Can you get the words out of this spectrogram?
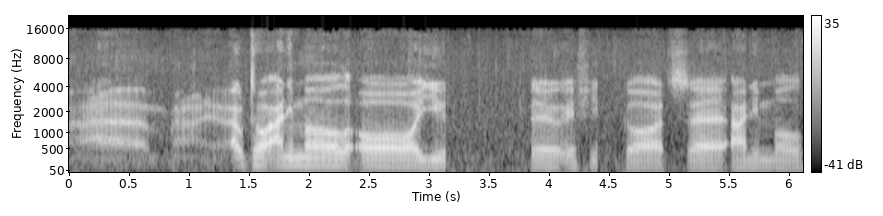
um, uh, outdoor animal, or you do if you've got uh, animal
